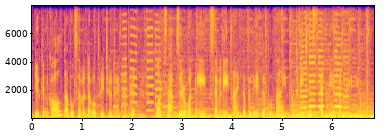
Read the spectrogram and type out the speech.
You can call double seven double three two nine hundred, WhatsApp 018 789 tweet us at BFM Radio.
